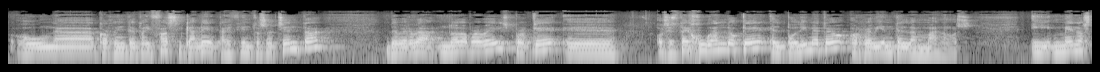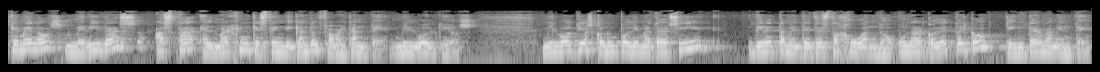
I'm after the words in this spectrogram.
o una corriente trifásica de 380, de verdad no lo probéis porque eh, os estáis jugando que el polímetro os reviente en las manos. Y menos que menos, medidas hasta el margen que está indicando el fabricante, 1000 voltios. 1000 voltios con un polímetro así, directamente te estás jugando un arco eléctrico que internamente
